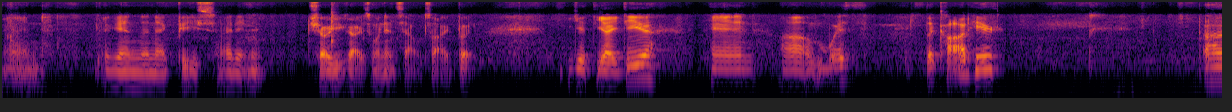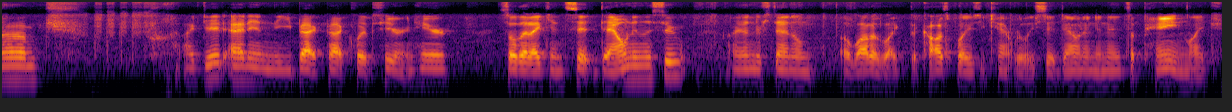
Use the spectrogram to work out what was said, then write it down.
And again, the neck piece. I didn't show you guys when it's outside, but you get the idea. And um, with the cod here, um, I did add in the backpack clips here and here so that I can sit down in the suit. I understand on a lot of like the cosplays you can't really sit down in and it's a pain like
